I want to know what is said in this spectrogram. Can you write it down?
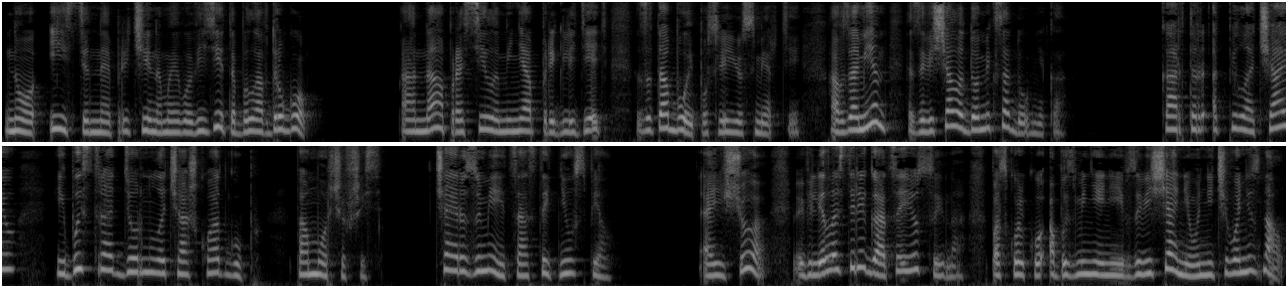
но истинная причина моего визита была в другом. Она просила меня приглядеть за тобой после ее смерти, а взамен завещала домик садовника. Картер отпила чаю и быстро отдернула чашку от губ, поморщившись. Чай, разумеется, остыть не успел. А еще велела остерегаться ее сына, поскольку об изменении в завещании он ничего не знал.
